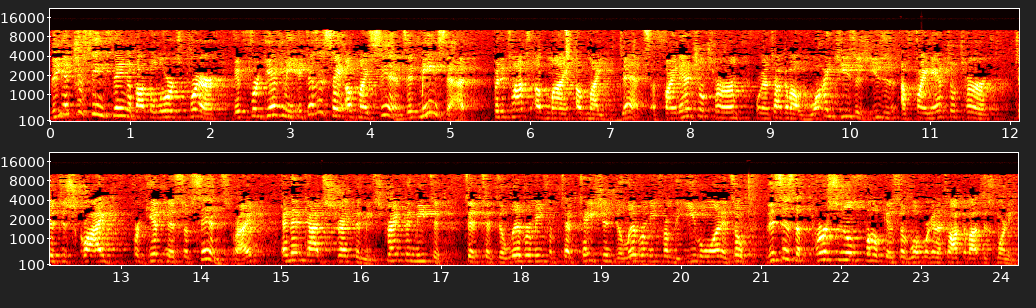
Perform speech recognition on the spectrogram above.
The interesting thing about the Lord's Prayer, it forgive me, it doesn't say of my sins. It means that, but it talks of my of my debts, a financial term. We're going to talk about why Jesus uses a financial term to describe forgiveness of sins, right? And then God strengthen me. Strengthen me to, to, to deliver me from temptation, deliver me from the evil one. And so this is the personal focus of what we're going to talk about this morning.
